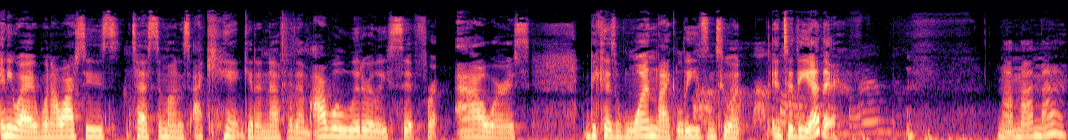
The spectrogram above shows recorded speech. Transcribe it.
Anyway, when I watch these testimonies, I can't get enough of them. I will literally sit for hours because one like leads into a, into the other. My my my.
